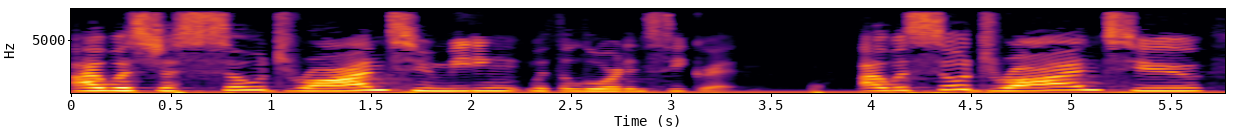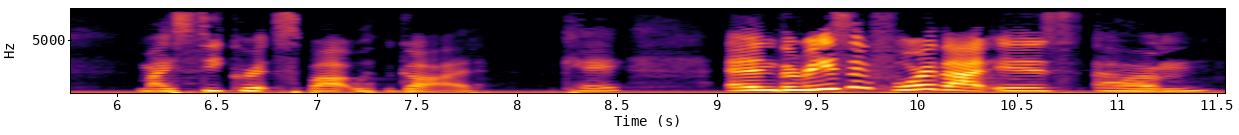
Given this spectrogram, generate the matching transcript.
I was just so drawn to meeting with the Lord in secret. I was so drawn to my secret spot with God. Okay, and the reason for that is, um,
